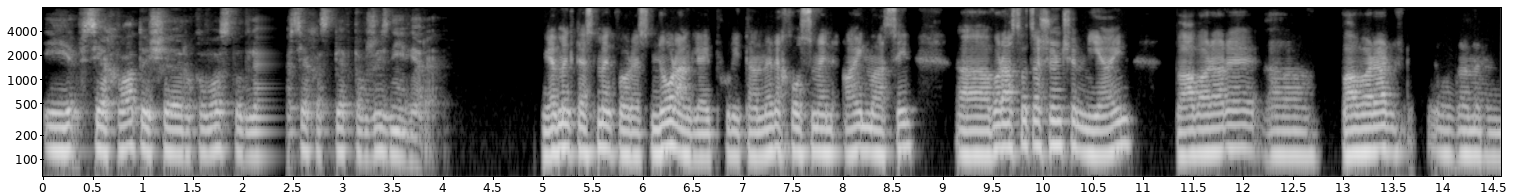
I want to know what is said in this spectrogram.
и всеохватывающее руководство для всех аспектов жизни и веры. Եվ մենք տեսնում ենք, որ այս նոր Անգլիայի փուրիտանները խոսում են այն մասին, որ Աստվածաշունչը միայն բավարար է բավարար ուրեմն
